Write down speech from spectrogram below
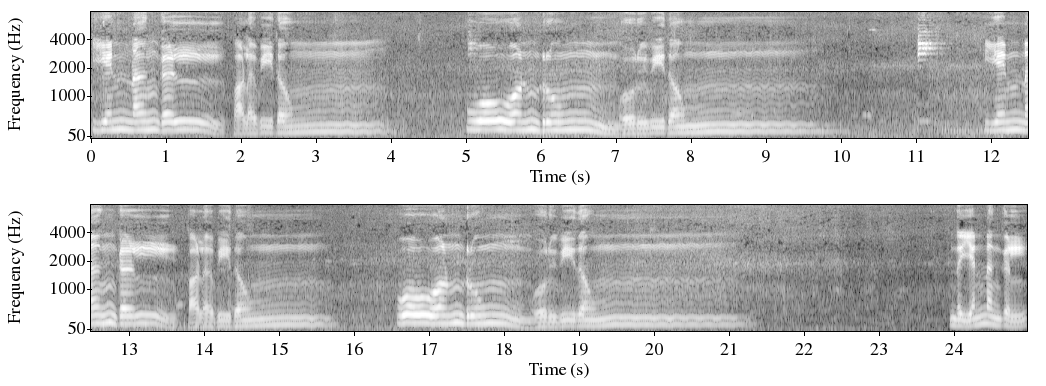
எண்ணங்கள் பலவிதம். ஒவ்வொன்றும் ஒரு விதம் எண்ணங்கள் பலவிதம். ஒவ்வொன்றும் ஒரு விதம் இந்த எண்ணங்கள்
